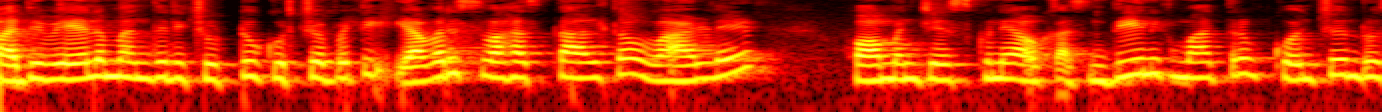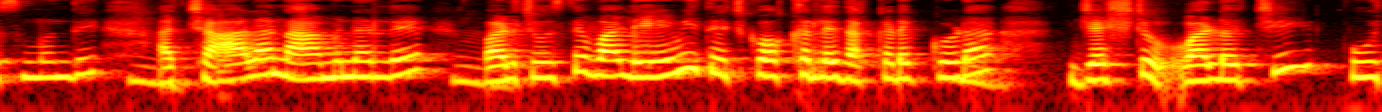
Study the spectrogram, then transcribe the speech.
పదివేల మందిని చుట్టూ కూర్చోబెట్టి ఎవరి స్వహస్తాలతో వాళ్ళే హోమం చేసుకునే అవకాశం. దీనికి మాత్రం కొంచెం రుసుము ఉంది అది చాలా నామినల్లే వాళ్ళు చూస్తే వాళ్ళు ఏమీ తెచ్చుకోక్కర్లేదు అక్కడికి కూడా. జస్ట్ వాళ్ళు వచ్చి పూజ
